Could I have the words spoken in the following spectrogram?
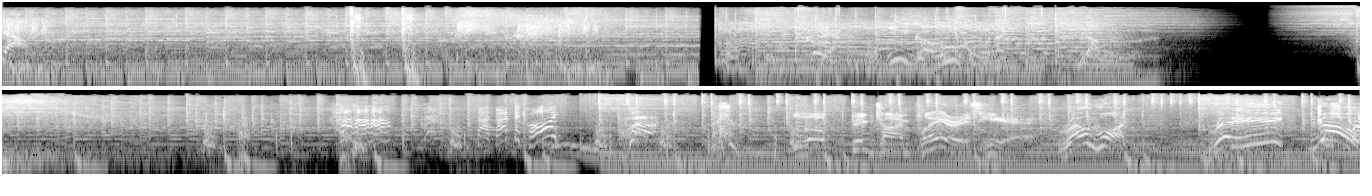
knockout. The big time player is here. Round one. Ready, go!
